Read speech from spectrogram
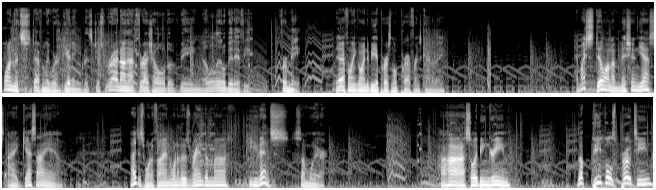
One that's definitely worth getting, but it's just right on that threshold of being a little bit iffy. For me. Definitely going to be a personal preference kind of thing. Am I still on a mission? Yes, I guess I am. I just want to find one of those random uh, events somewhere. Haha, soybean green. The people's protein.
